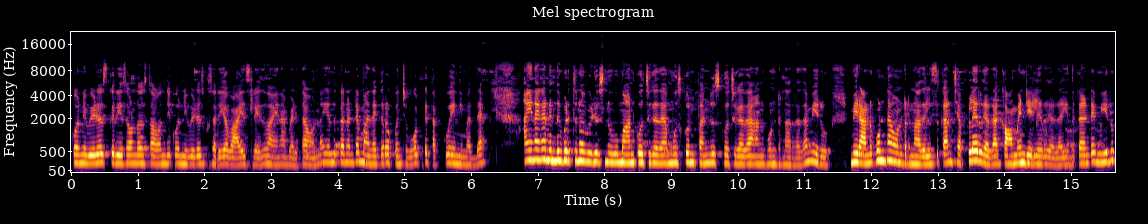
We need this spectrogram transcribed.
కొన్ని వీడియోస్కి రీసౌండ్ వస్తూ ఉంది. కొన్ని వీడియోస్కి సరిగా వాయిస్ లేదు. అయినా పెడతా ఉన్నా. ఎందుకంటే మా దగ్గర కొంచెం ఓపిక తక్కువైంది ఈ మధ్య. అయినా కానీ ఎందుకు పెడుతున్నావు వీడియోస్ నువ్వు? మానుకోవచ్చు కదా. మూసుకొని పని చూసుకోవచ్చు కదా అనుకుంటున్నారు కదా మీరు. మీరు అనుకుంటా ఉంటారు నాకు తెలుసు. కానీ చెప్పలేరు కదా. కామెంట్ చేయలేరు కదా. ఎందుకంటే మీరు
